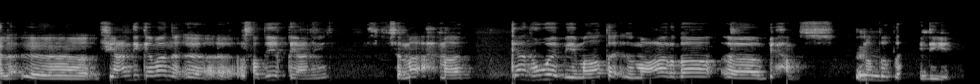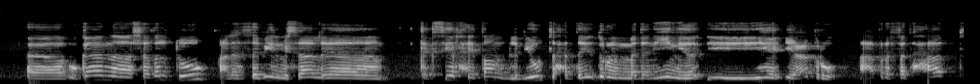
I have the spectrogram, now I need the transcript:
هلا آه، في عندي كمان آه، صديق يعني سماه أحمد كان هو بمناطق المعارضة آه، بحمص مناطق الحديديه وكان شغلته على سبيل المثال تكسير حيطان بالبيوت لحتى يقدروا المدنيين يعبروا عبر الفتحات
